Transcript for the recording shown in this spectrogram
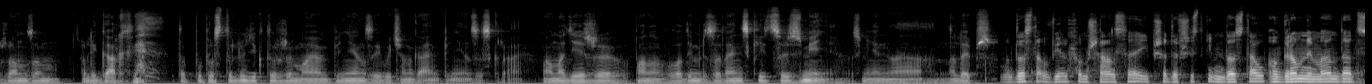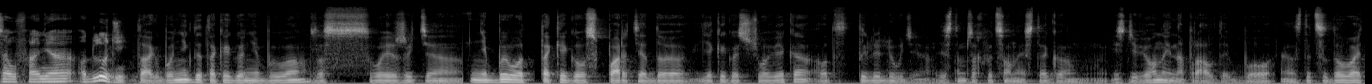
rządzą oligarchy. To po prostu ludzie, którzy mają pieniądze i wyciągają pieniądze z kraju. Mam nadzieję, że pan Władimir Zeleński coś zmieni, zmieni na, na lepsze. Dostał wielką szansę i przede wszystkim dostał ogromny mandat zaufania od ludzi. Tak, bo nigdy takiego nie było za swoje życie. Nie było takiego wsparcia do jakiegoś człowieka od tylu ludzi. Jestem zachwycony z tego i zdziwiony naprawdę, bo zdecydować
